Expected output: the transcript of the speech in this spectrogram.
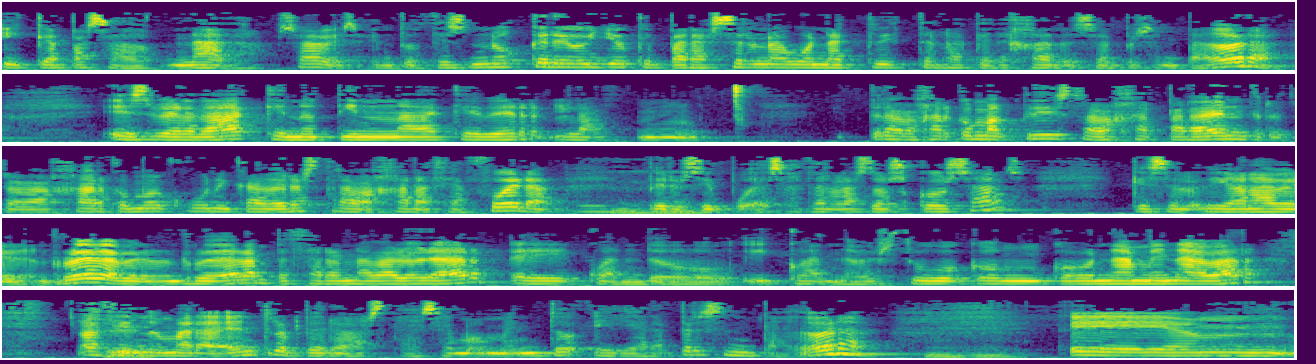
¿Y qué ha pasado? Nada, ¿sabes? Entonces no creo yo que para ser una buena actriz tenga que dejar de ser presentadora. Es verdad que no tiene nada que ver la, mm, trabajar como actriz, trabajar para adentro, trabajar como comunicadora es trabajar hacia afuera. Pero si puedes hacer las dos cosas, que se lo digan a Belén Rueda. Belén Rueda la empezaron a valorar eh, cuando y cuando estuvo con, con Amenábar haciendo Mar Adentro, pero hasta ese momento ella era presentadora. Eh,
